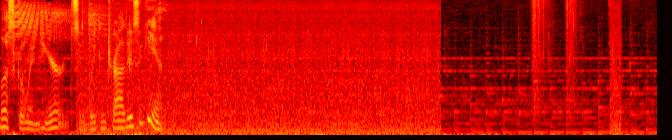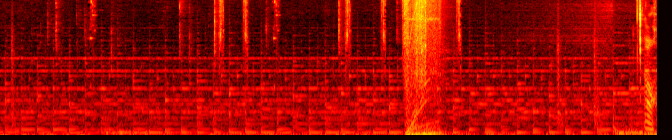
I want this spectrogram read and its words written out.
let's go in here and see if we can try this again. Oh,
